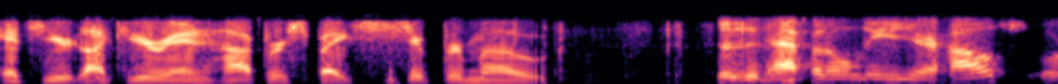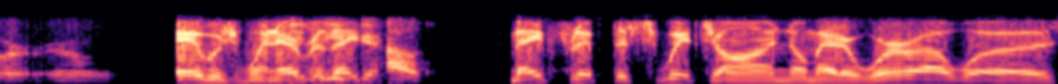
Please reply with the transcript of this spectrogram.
it's you're, like you're in hyperspace, super mode. Does it happen only in your house or, or It was whenever you they your house? they flipped the switch on, no matter where I was,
